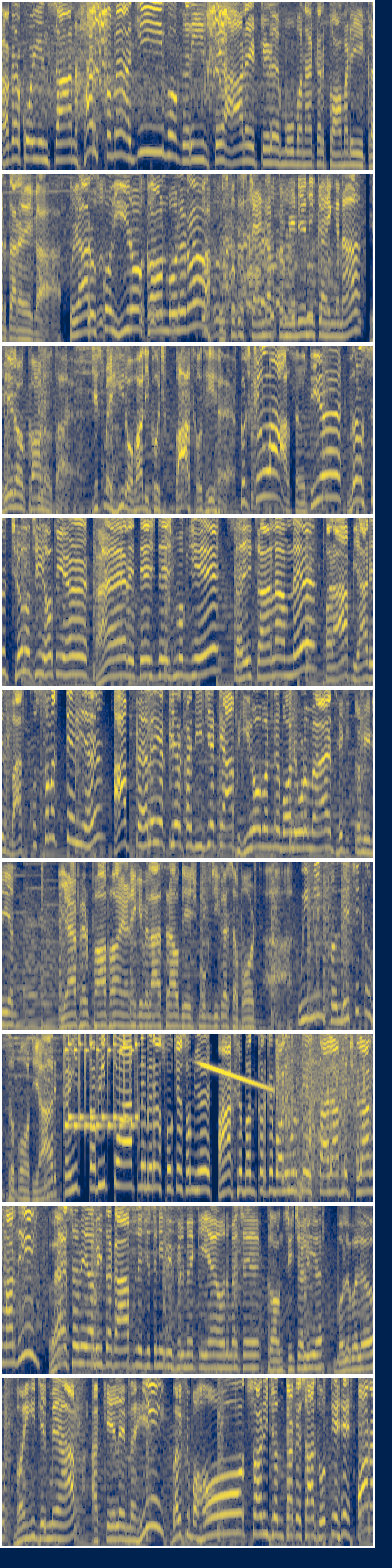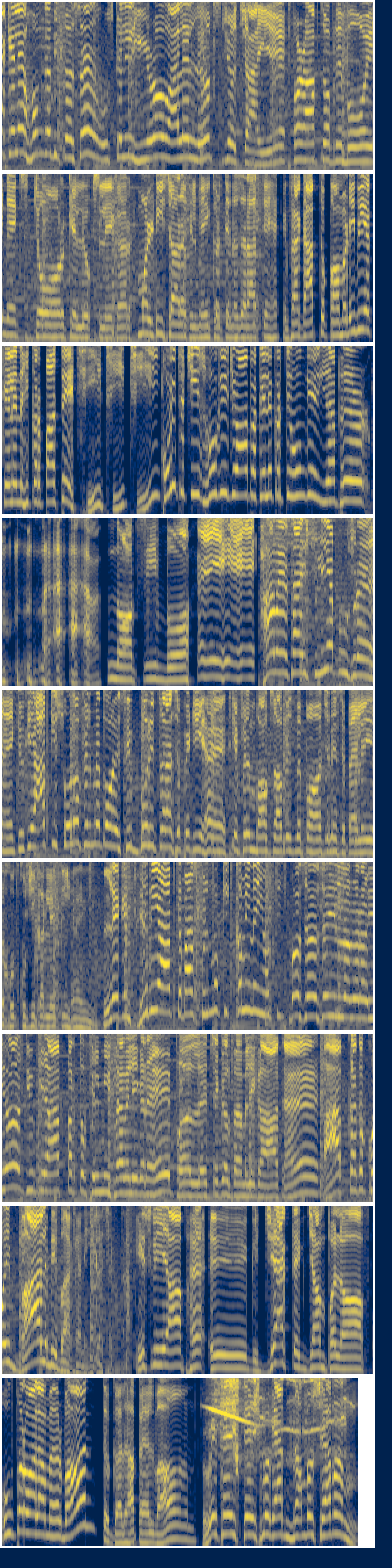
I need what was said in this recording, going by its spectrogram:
अगर कोई इंसान हर समय अजीब व गरीब से आड़े टेढ़े मुँह बनाकर कॉमेडी करता रहेगा तो यार उसको हीरो कौन बोलेगा? उसको तो स्टैंड अप कॉमेडियन ही कहेंगे ना। हीरो कौन होता है? जिसमें हीरो वाली कुछ बात होती है, कुछ क्लास होती है वर्सेटिलिटी होती है। रितेश देशमुख जी, सही कहा ना हमने? और आप यार इस बात को समझते भी हैं? आप पहले ये क्लियर कर दीजिए कि आप हीरो बनने बॉलीवुड में आए थे कॉमेडियन या फिर पापा यानी कि विलास राव देशमुख जी का सपोर्ट था। वी मीन पॉलिटिकल सपोर्ट यार। कहीं तभी तो आपने मेरा सोचे समझे आँखें बंद करके बॉलीवुड के इस तालाब में छलांग मार दी। वैसे भी अभी तक आपने जितनी भी फ़िल्में की हैं, उनमें से कौन सी चली है? बोलो बोलो। वही जिनमें आप अकेले नहीं, बल्कि बहुत सारी जनता के साथ होते हैं। और अकेले होंगे भी कैसे उसके लिए हीरो वाले लुक्स जो चाहिए, पर आप तो अपने बॉय नेक्स्ट डोर के लुक्स लेकर मल्टी सारा फ़िल्में ही करते नज़र आते हैं। इनफैक्ट आप तो कॉमेडी भी अकेले नहीं कर पाते। छी छी छी। कोई तो चीज़ होगी जो आप अकेले करते होंगे या फिर नॉटी बॉय हम ऐसा इसलिए पूछ रहे हैं क्योंकि आपकी सोलो फ़िल्में तो ऐसी बुरी तरह से पिटी हैं कि फ़िल्म बॉक्स ऑफ़िस में पहुँचने से पहले ये खुदकुशी कर लेती हैं। लेकिन फिर भी आपके पास फ़िल्मों की कमी नहीं होती। बस ऐसे ही लग रही हो क्योंकि आप पर तो फिल्मी फैमिली का नहीं पॉलिटिकल फैमिली का हाथ है। आपका तो कोई बाल भी बाका नहीं कर सकता। इसलिए आप है एक जैक्ट एग्ज़ाम्पल ऑफ़ ऊपर वाला मेहरबान तो गधा पहलवान। Ritesh Deshmukh at number seven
